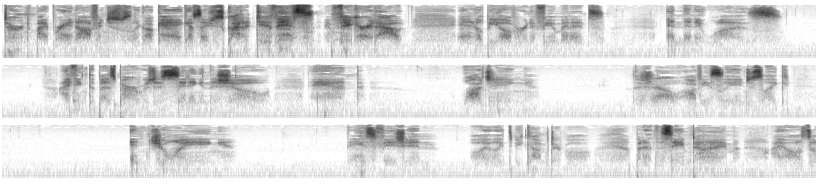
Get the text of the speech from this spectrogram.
turned my brain off and just was like, okay, I guess I just gotta do this and figure it out. And it'll be over in a few minutes. And then it was. I think the best part was just sitting in the show and watching the show, obviously, and just like enjoying his vision while I like to be comfortable. But at the same time, I also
